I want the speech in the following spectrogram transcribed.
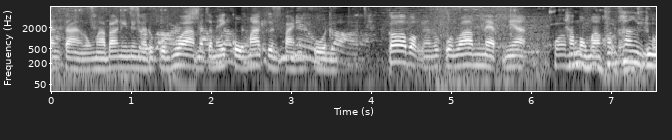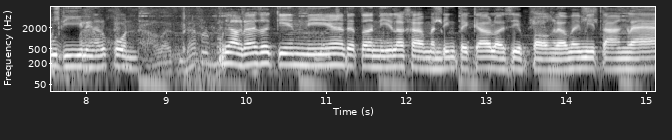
ต่างๆ ลงมาบ้างนิดนึงนะทุกคนเพราะว่ามันจะไม่ให้โกงมากเกินไปนะทุกคน ก็บอกเลยนะทุกคนว่าแมปเนี่ยทำออกมาค่อนข้างดูดีเลยนะทุกคน อยากได้สกินนี้อะแต่ตอนนี้ราคามันดิ่งไป 910 ปองแล้วไม่มีตังค์แล้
